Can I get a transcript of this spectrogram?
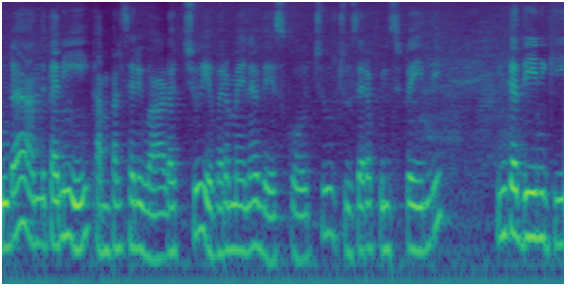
కూడా అందుకని కంపల్సరీ వాడచ్చు ఎవరమైనా వేసుకోవచ్చు. చూసారా పులిసిపోయింది. ఇంకా దీనికి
